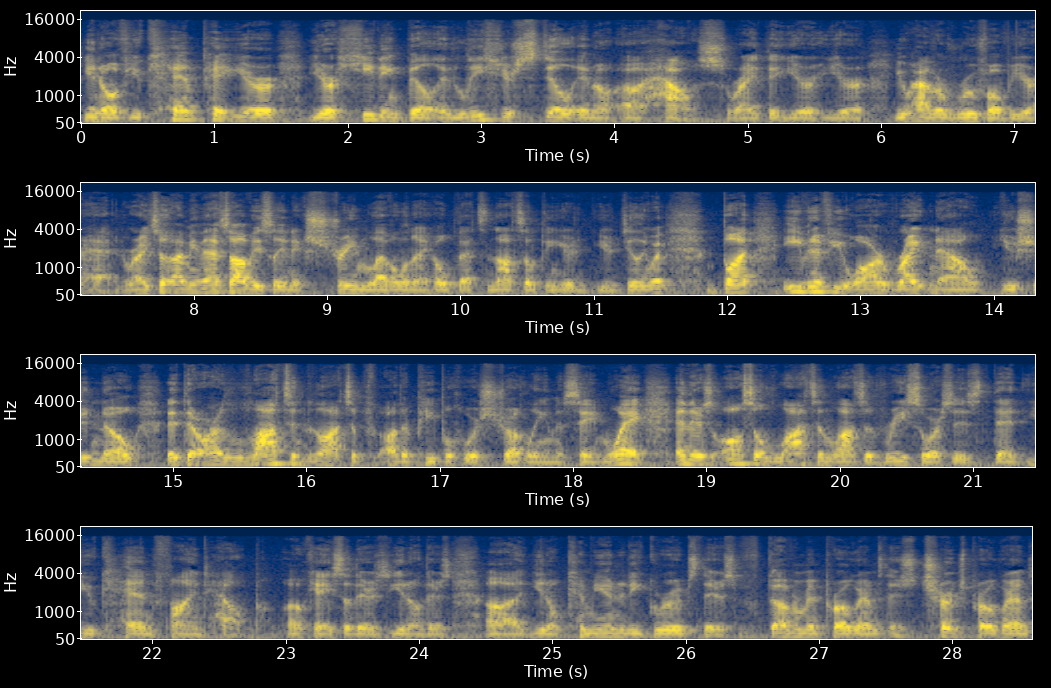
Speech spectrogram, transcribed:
you know if you can't pay your your heating bill at least you're still in a, a, house right? That you're you're you have a roof over your head right? So i mean that's obviously an extreme level and i hope that's not something you're you're dealing with. But even if you are right now you should know that there are lots and lots of other people who are struggling in the same way. And there's also lots and lots of resources that you can find help Okay, so there's you know there's uh, you know community groups, there's government programs, there's church programs.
